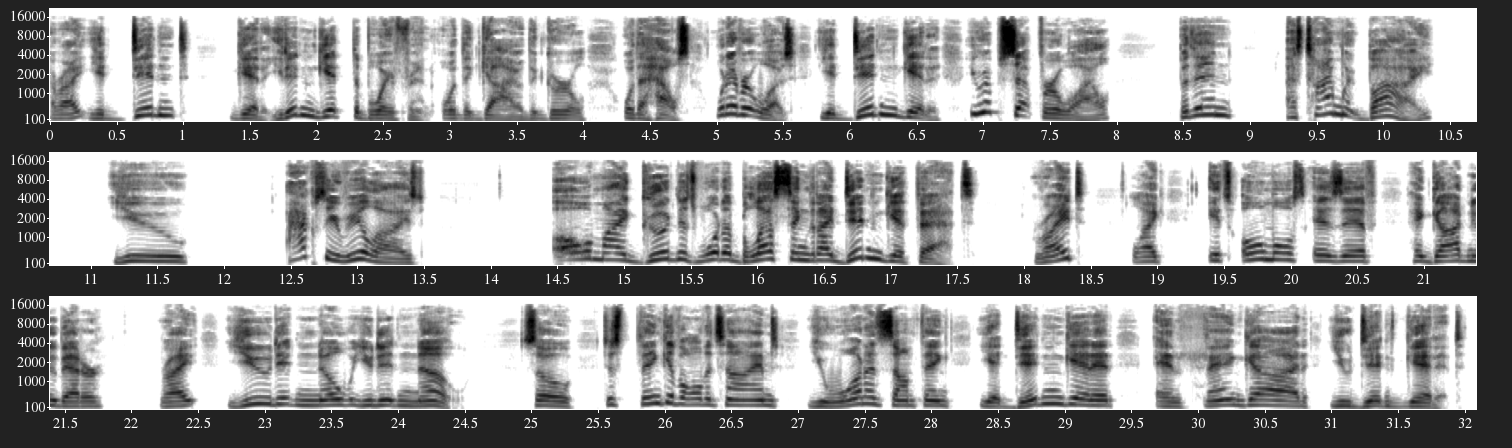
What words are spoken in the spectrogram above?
All right. You didn't get it. You didn't get the boyfriend or the guy or the girl or the house, whatever it was. You didn't get it. You were upset for a while, but then as time went by, you actually realized, oh my goodness, what a blessing that I didn't get that. Right? Like it's almost as if, hey, God knew better, right? You didn't know what you didn't know. So just think of all the times you wanted something, you didn't get it, and thank God you didn't get it.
